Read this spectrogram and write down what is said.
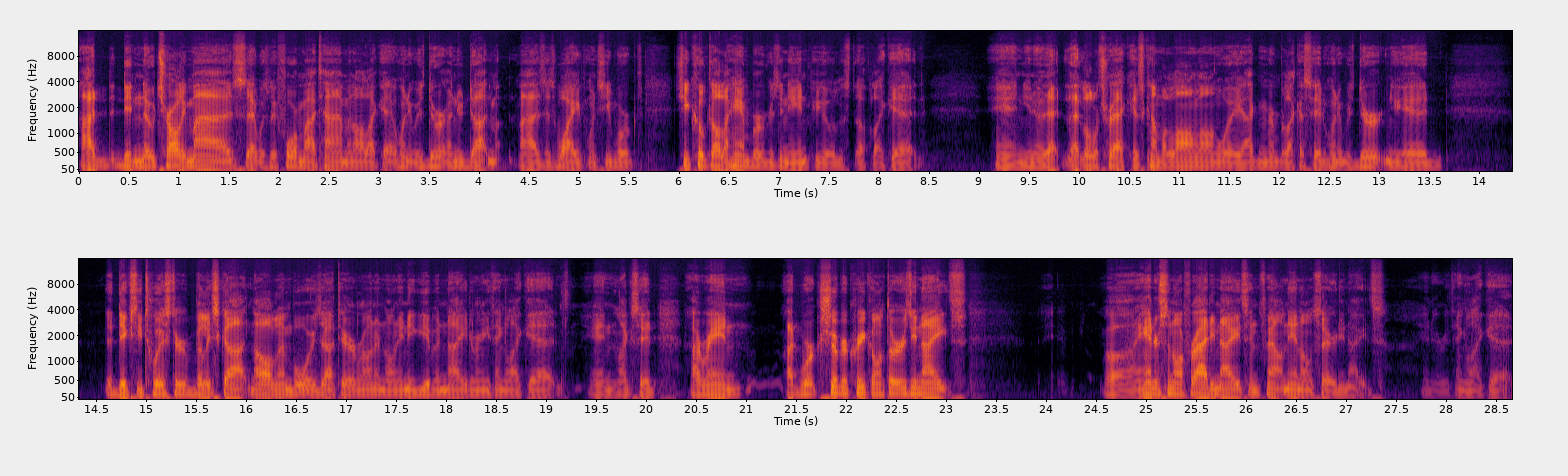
I didn't know Charlie Mize. That was before my time and all like that. When it was dirt, I knew Dot Mize, his wife, when she worked. She cooked all the hamburgers in the infield and stuff like that. And you know that that little track has come a long, long way. I can remember, like I said, when it was dirt and you had the Dixie Twister, Billy Scott, and all them boys out there running on any given night or anything like that. And like I said, I ran. I'd work Sugar Creek on Thursday nights, uh, Anderson on Friday nights, and Fountain Inn on Saturday nights, and everything like that.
